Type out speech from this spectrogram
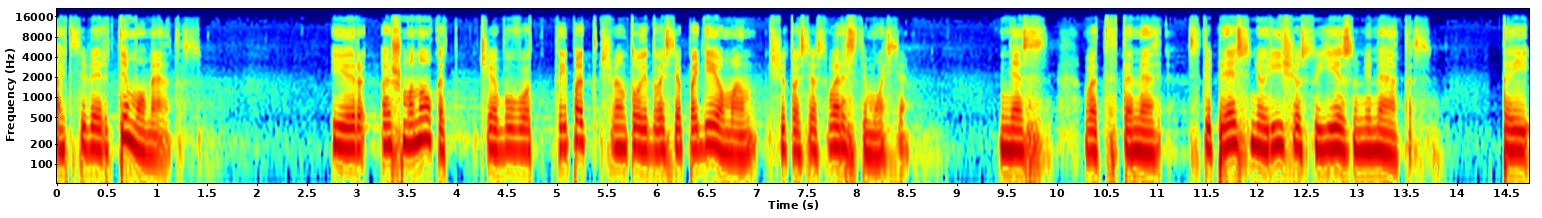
atsivertimo metas. Ir aš manau, kad čia buvo taip pat šventoji dvasia padėjo man šitose svarstymuose. Nes vat tame stipresnio ryšio su Jėzumi metas. Tai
